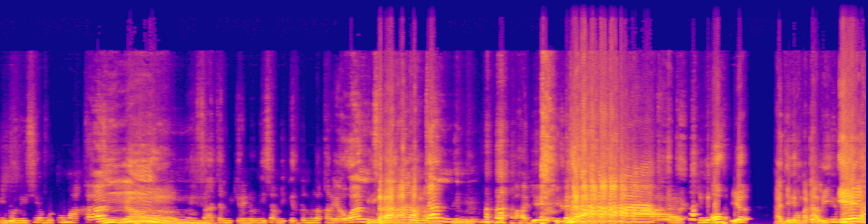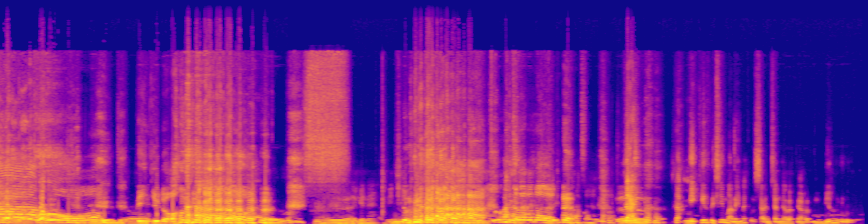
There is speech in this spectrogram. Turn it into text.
Indonesia butuh makan. Hmm. Saat mikir Indonesia mikirkan heula karyawan. Can. Pak Haji. Oh, iya. Haji Muhammad Ali. Iya. Tinju dong. Dan tak mikir sih manehna keur sancan nyoret-nyoret mobil gitu.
